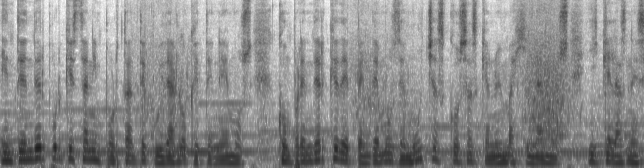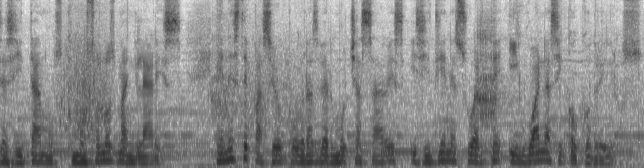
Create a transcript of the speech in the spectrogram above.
entender por qué es tan importante cuidar lo que tenemos, comprender que dependemos de muchas cosas que no imaginamos y que las necesitamos, como son los manglares. En este paseo podrás ver muchas aves y si tienes suerte, iguanas y cocodrilos.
